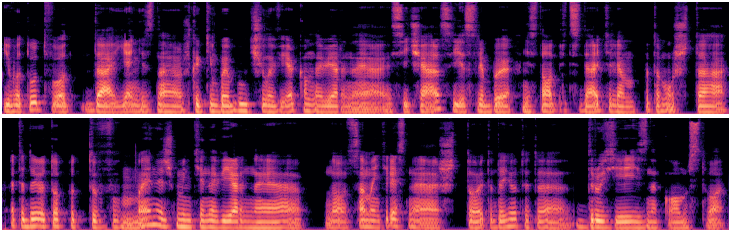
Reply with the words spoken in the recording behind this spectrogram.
И вот тут вот, да, я не знаю, каким бы я был человеком, наверное, сейчас, если бы не стал председателем, потому что это дает опыт в менеджменте, наверное, но самое интересное, что это дает, это друзей, знакомства.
